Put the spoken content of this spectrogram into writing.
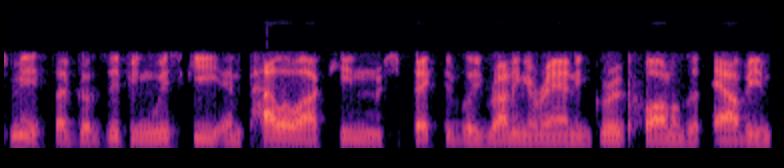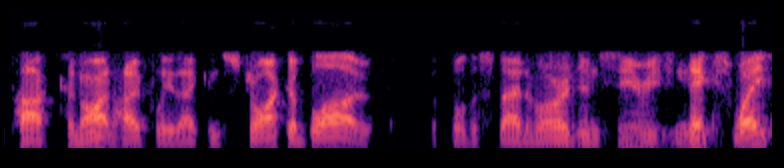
Smith. They've got Zipping Whiskey and Palo Arkin respectively running around in group finals at Albion Park tonight. Hopefully they can strike a blow before the State of Origin series next week.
